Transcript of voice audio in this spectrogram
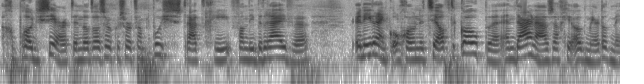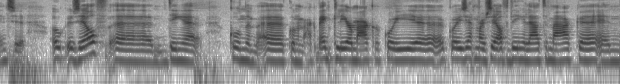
geproduceerd. En dat was ook een soort van push-strategie van die bedrijven. En iedereen kon gewoon hetzelfde kopen. En daarna zag je ook meer dat mensen ook zelf uh, dingen konden, uh, konden maken. Bij een kleermaker kon je, uh, kon je zeg maar zelf dingen laten maken. En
